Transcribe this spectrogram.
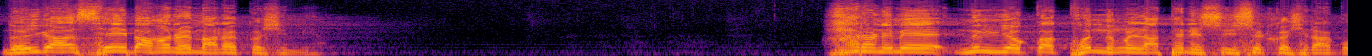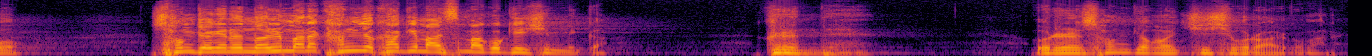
너희가 세 방언을 말할 것이며 하나님의 능력과 권능을 나타낼 수 있을 것이라고 성경에는 얼마나 강력하게 말씀하고 계십니까? 그런데 우리는 성경을 지식으로 알고 말아요.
